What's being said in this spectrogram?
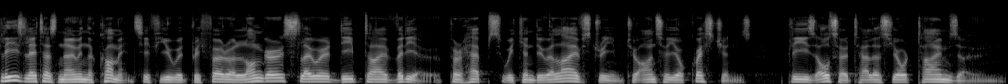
Please let us know in the comments if you would prefer a longer, slower deep dive video. Perhaps we can do a live stream to answer your questions. Please also tell us your time zone.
